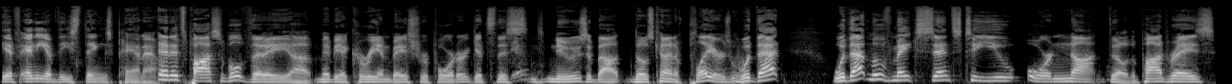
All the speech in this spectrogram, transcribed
if any of these things pan out. and it's possible that a uh, maybe a Korean-based reporter gets this news about those kind of players. Would that would that move make sense to you or not? Though the Padres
